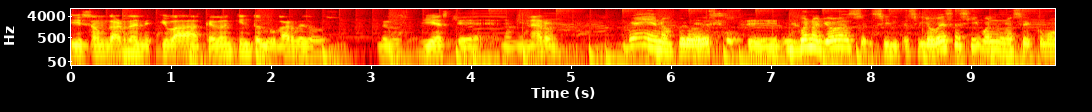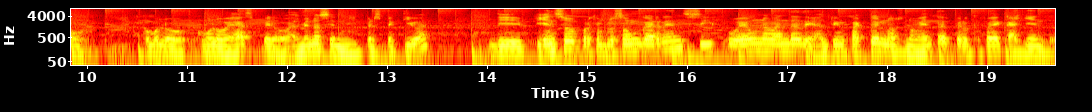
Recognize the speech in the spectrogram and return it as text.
Y Garden iba, quedó en quinto lugar de los de los 10 que nominaron. Bueno, pero es este, bueno, yo si, si, lo ves así, bueno, no sé cómo, cómo, lo, cómo lo veas, pero al menos en mi perspectiva, de, pienso, por ejemplo, Garden sí fue una banda de alto impacto en los 90, pero que fue decayendo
